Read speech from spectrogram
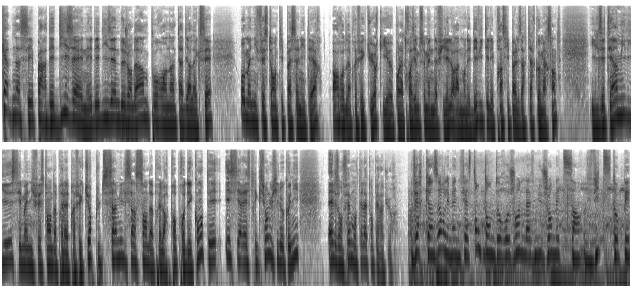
cadenassée par des dizaines et des dizaines de gendarmes pour en interdire l'accès aux manifestants anti-pass sanitaire. Ordre de la préfecture qui, euh, pour la troisième semaine d'affilée, leur a demandé d'éviter les principales artères commerçantes. Ils étaient un millier, ces manifestants, d'après la préfecture, plus de 5500 d'après leur propre décompte. Et, ces restrictions, Lucie Loconi, elles ont fait monter la température. Vers 15h, les manifestants tentent de rejoindre l'avenue Jean Médecin, vite stoppée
